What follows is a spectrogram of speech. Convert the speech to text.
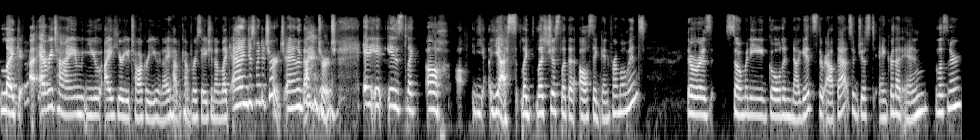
like uh, every time you I hear you talk or you and I have a conversation, I'm like, and just went to church and I'm back from church. and it is like, oh yes, like let's just let that all sink in for a moment. There was so many golden nuggets throughout that. So just anchor that in, the listener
